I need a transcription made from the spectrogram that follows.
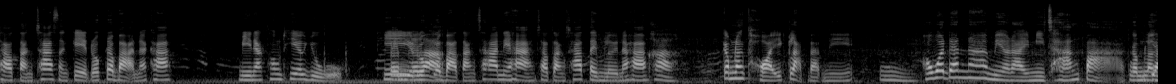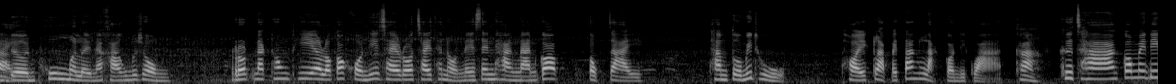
ชาวต่างชาติสังเกตรถกระบะนะคะ มีนักท่องเที่ยวอยู่ที่เต็มเลยรถล่ะกระบะต่างชาติเนี่ยค่ะชาวต่างชาติเต็มเลยนะคะค่ะกำลังถอยกลับแบบนี้อืมเพราะว่าด้านหน้ามีอะไรมีช้างป่าตัวกำลังใหญ่เดินพุ่งมาเลยนะคะคุณผู้ชม รถนักท่องเที่ยวแล้วก็คนที่ใช้รถใช้ถนนในเส้นทางนั้นก็ตกใจทำตัวไม่ถูก ถอยกลับไปตั้งหลักก่อนดีกว่าค่ะ คือช้างก็ไม่ได้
